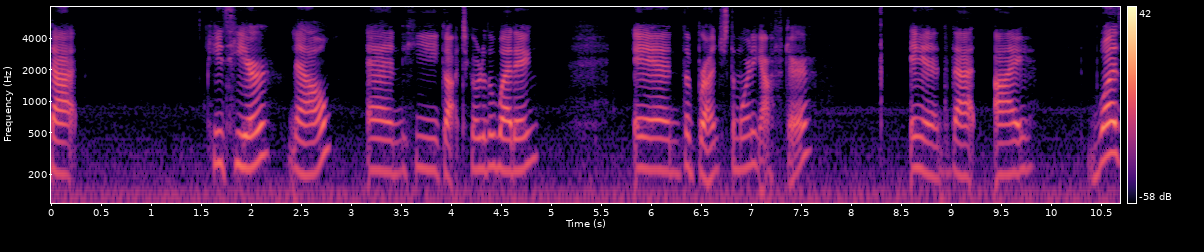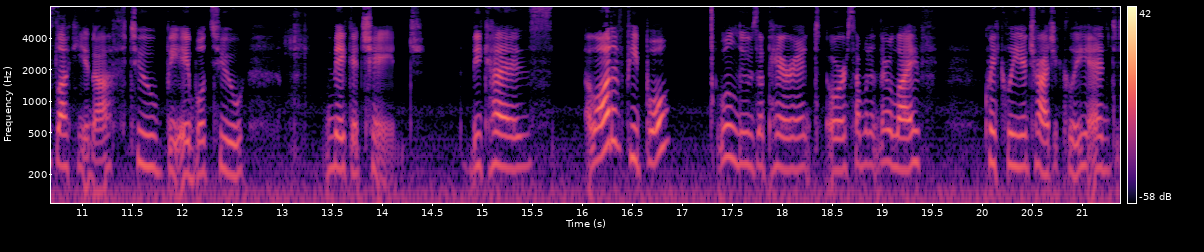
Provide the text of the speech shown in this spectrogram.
that he's here now and he got to go to the wedding and the brunch the morning after and that I was lucky enough to be able to make a change because a lot of people will lose a parent or someone in their life quickly and tragically and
